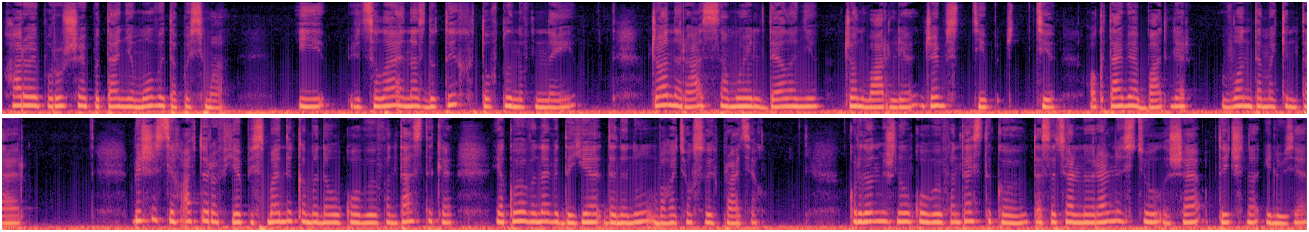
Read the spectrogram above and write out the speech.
Харує порушує питання мови та письма і відсилає нас до тих, хто вплинув на неї. Джон Расс, Самуель Делані, Джон Варлі, Джеймс Тіпті, Октавія Батлер, Вонда Макінтайр. Більшість цих авторів є письменниками наукової фантастики, якою вона віддає данину у багатьох своїх працях. Кордон між науковою фантастикою та соціальною реальністю лише оптична ілюзія.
